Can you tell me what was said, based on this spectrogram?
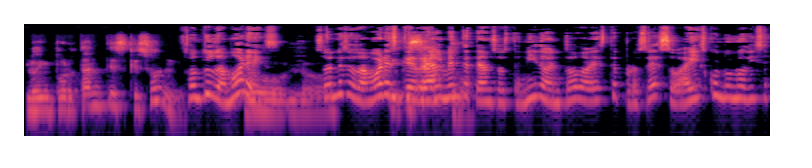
lo importantes que son. Son tus amores. Lo, lo... Son esos amores que realmente te han sostenido en todo este proceso. Ahí es cuando uno dice,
